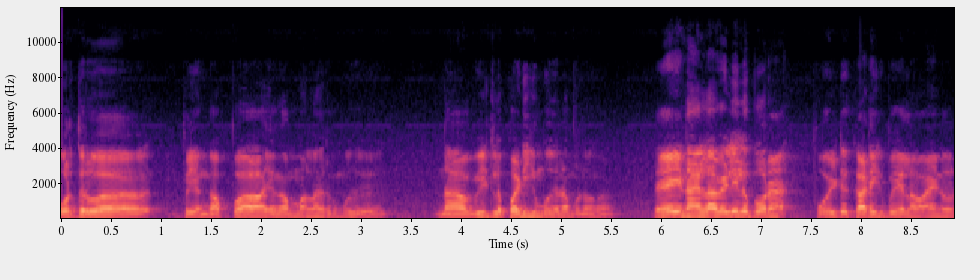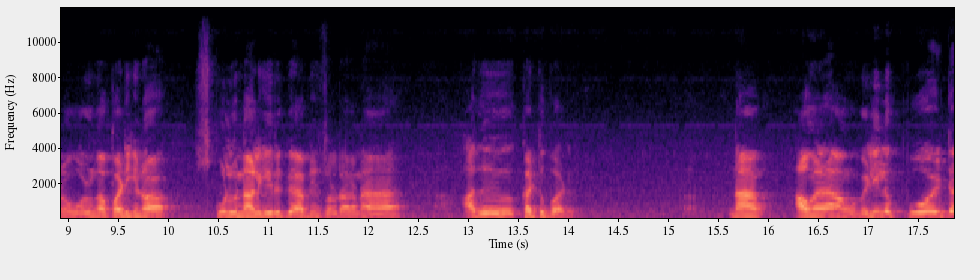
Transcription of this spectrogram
ஒருத்தர் இப்போ எங்கள் அப்பா எங்கள் அம்மாலாம் இருக்கும்போது நான் வீட்டில் படிக்கும்போது என்ன பண்ணுவாங்க ஏய் நான் எல்லாம் வெளியில் போகிறேன் போயிட்டு கடைக்கு போய் எல்லாம் வாங்கிட்டு வரும். ஒழுங்காக படிக்கணும். ஸ்கூலுக்கு நாளைக்கு இருக்குது அப்படின்னு சொல்கிறாங்கன்னா அது கட்டுப்பாடு. நான் அவங்க அவங்க வெளியில் போயிட்டு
